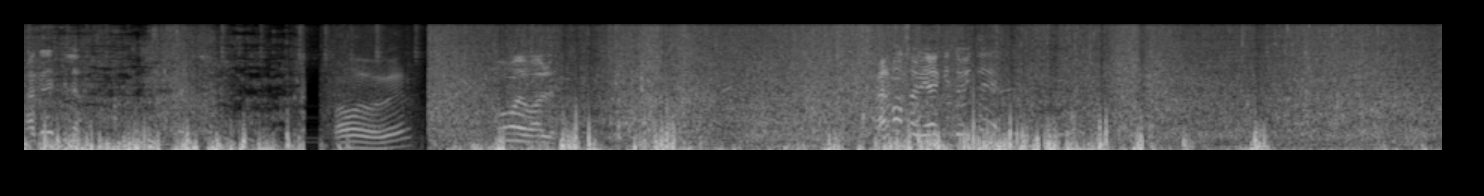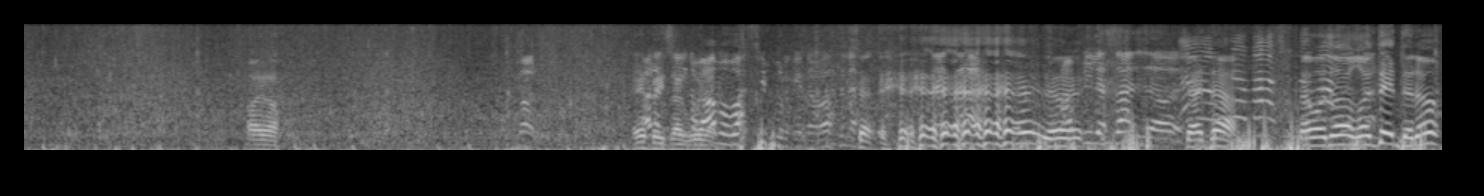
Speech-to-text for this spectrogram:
Acá de este lado. queda quieto, ¿viste? Ahí va. Vale. Ahora sí, nos Espectacular. vamos, Basi, porque nos van a... Ya, Más pila sal ya. está. Estamos todos contentos, ¿no? Sí,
